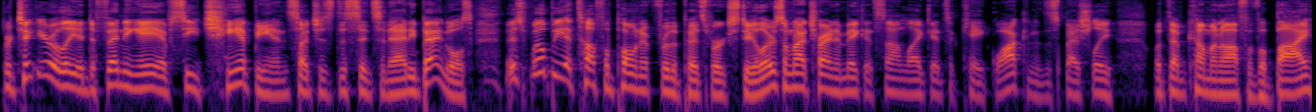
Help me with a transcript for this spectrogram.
particularly a defending AFC champion such as the Cincinnati Bengals. This will be a tough opponent for the Pittsburgh Steelers. I'm not trying to make it sound like it's a cakewalk, and especially with them coming off of a bye,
